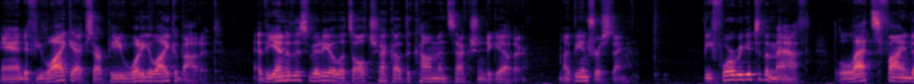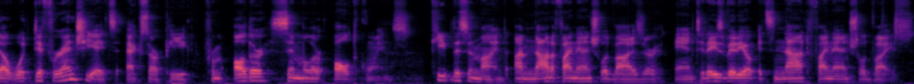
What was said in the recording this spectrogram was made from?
And if you like XRP, what do you like about it? At the end of this video, let's all check out the comment section together. Might be interesting. Before we get to the math, let's find out what differentiates XRP from other similar altcoins. Keep this in mind, I'm not a financial advisor, and today's video, it's not financial advice.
